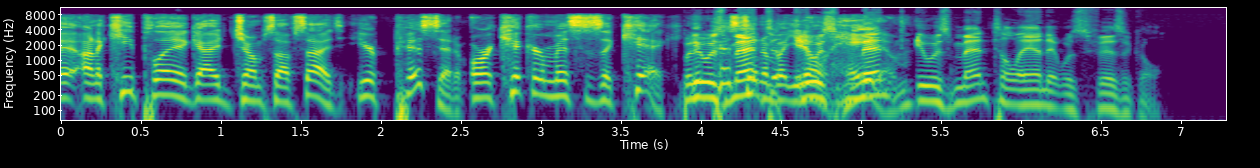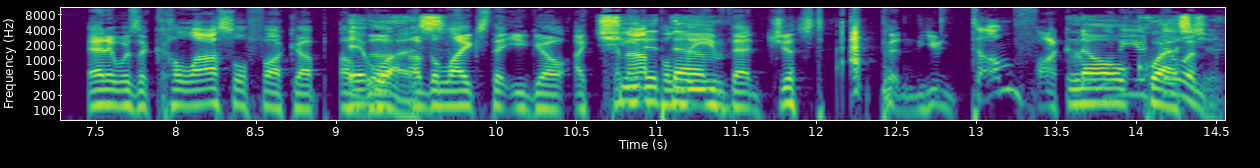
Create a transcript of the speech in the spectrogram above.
uh, on a key play a guy jumps off sides, you're pissed at him, or a kicker misses a kick. But you're it was pissed at him, mental. but you it was hate meant- him. It was mental and it was physical, and it was a colossal fuck up of It the was. of the likes that you go. I cannot Cheated believe them. that just happened. You dumb fucker. No What are you question. Doing?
